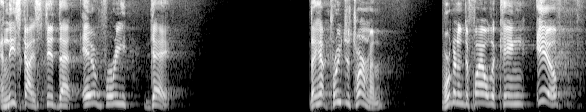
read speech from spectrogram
And these guys did that every day. They had predetermined, we're going to defile the king if,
